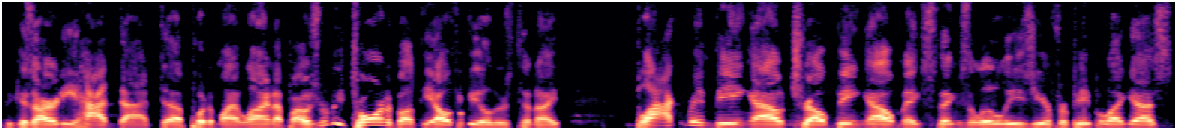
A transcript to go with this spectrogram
because I already had that uh, put in my lineup. I was really torn about the outfielders tonight. Blackmon being out, Trout being out makes things a little easier for people, I guess.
